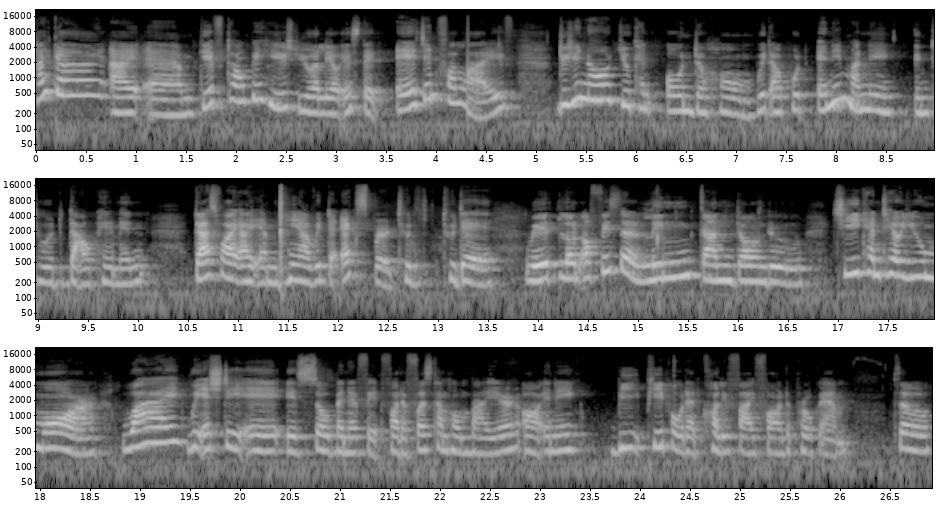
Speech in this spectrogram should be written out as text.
Hi guys, I am Gift Tongpi Hughes, your real estate agent for life. Do you know you can own the home without put any money into the down payment? That's why I am here with the expert to, today with loan officer Lin Kandondu. She can tell you more why VHDA is so benefit for the first time home buyer or any people that qualify for the program. So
